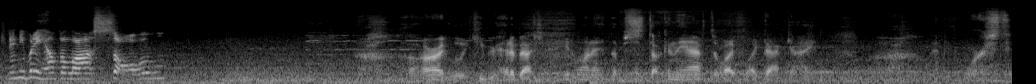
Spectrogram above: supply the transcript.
Can anybody help the lost soul? All right, Louis, keep your head about you. You don't want to end up stuck in the afterlife like that guy. That'd be the worst.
